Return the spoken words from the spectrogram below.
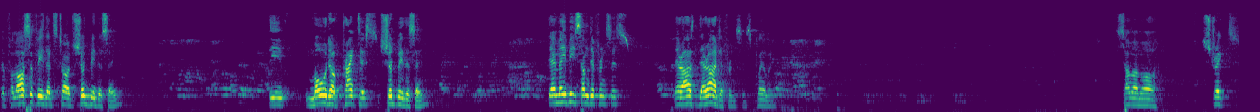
The philosophy that's taught should be the same. The mode of practice should be the same. There may be some differences. There are, there are differences, clearly. Some are more strict,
